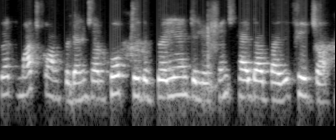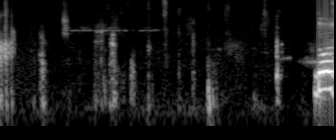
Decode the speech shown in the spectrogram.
with much confidence or hope to the brilliant illusions held out by the future. Those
